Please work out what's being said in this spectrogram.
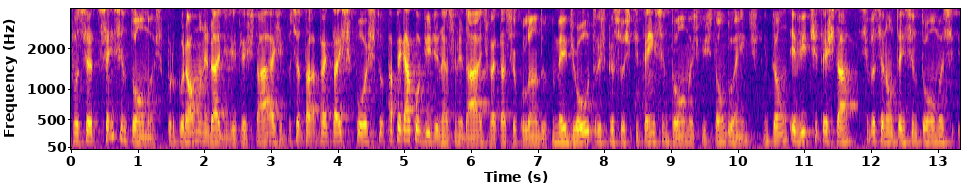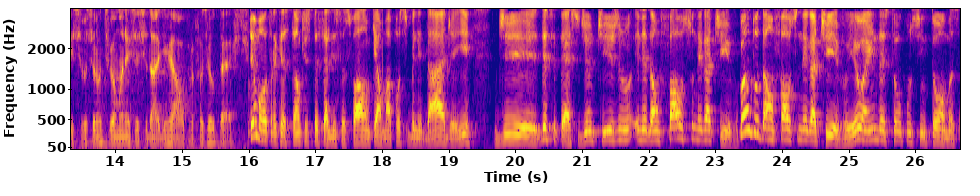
você sem sintomas procurar uma unidade de testagem, você tá, vai estar tá exposto a pegar covid nessa unidade, vai estar tá circulando no meio de outras pessoas que têm sintomas, que estão doentes. Então evite testar se você não tem sintomas e se você não tiver uma necessidade real para fazer o teste. Tem uma outra questão que especialistas falam que é uma possibilidade aí de, desse teste de antígeno, ele dá um falso negativo. Quando dá um falso negativo e eu ainda estou com sintomas,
